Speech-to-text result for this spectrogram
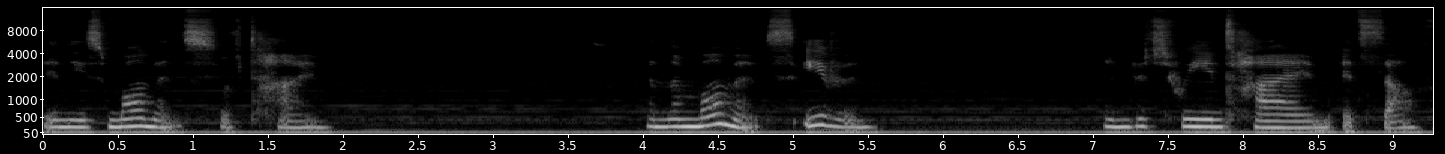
in these moments of time, and the moments even in between time itself.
